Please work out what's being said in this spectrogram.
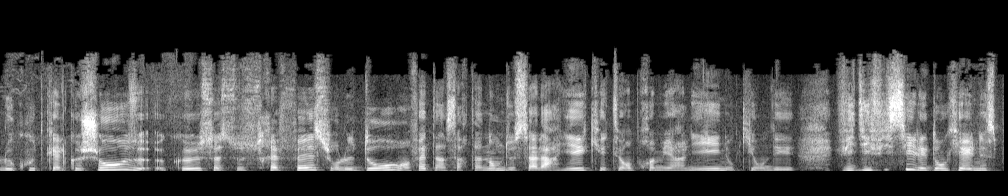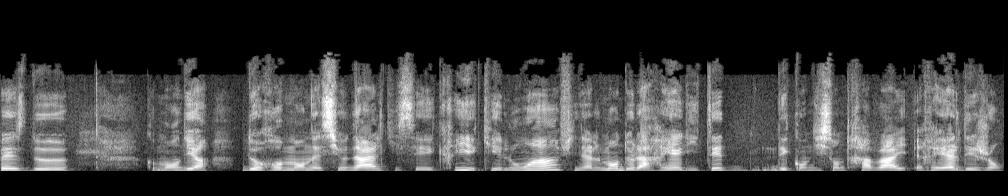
le coût de quelque chose que ça se serait fait sur le dos en fait d'un certain nombre de salariés qui étaient en première ligne ou qui ont des vies difficiles. Et donc il y a une espèce de comment dire de roman national qui s'est écrit et qui est loin finalement de la réalité des conditions de travail réelles des gens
